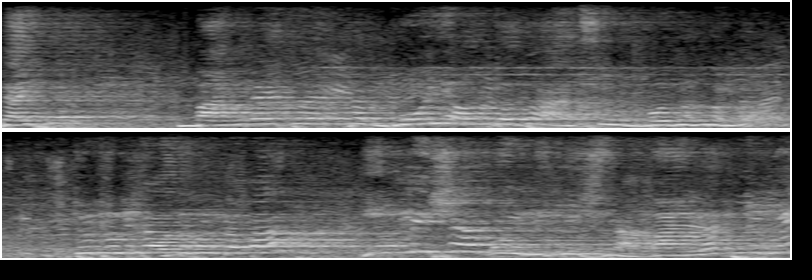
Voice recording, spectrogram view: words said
যাই হোক বাংলায় তো একটা বই অন্তত আছে উদ্বোধন হলো। টুটুলকেও ধন্যবাদ। ইংলিশে আর বই লিখিস না, বাংলা থেকে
